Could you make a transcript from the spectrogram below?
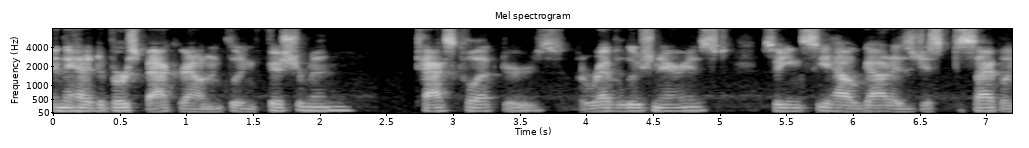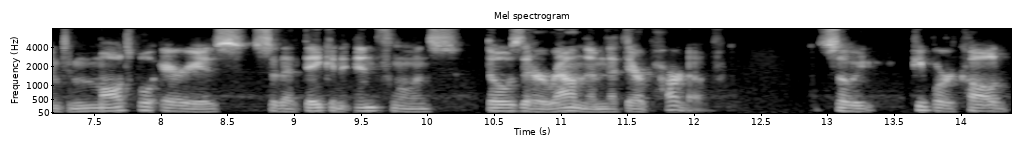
and they had a diverse background, including fishermen, tax collectors, a revolutionaries. So you can see how God is just discipling to multiple areas so that they can influence those that are around them that they're part of. So people are called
